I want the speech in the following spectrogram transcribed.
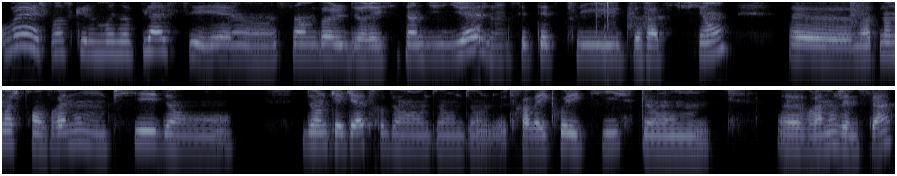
ouais, je pense que le monoplace, c'est un symbole de réussite individuelle, donc c'est peut-être plus gratifiant. Euh, maintenant, moi, je prends vraiment mon pied dans, le K4, dans, le travail collectif, dans euh, vraiment j'aime ça.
